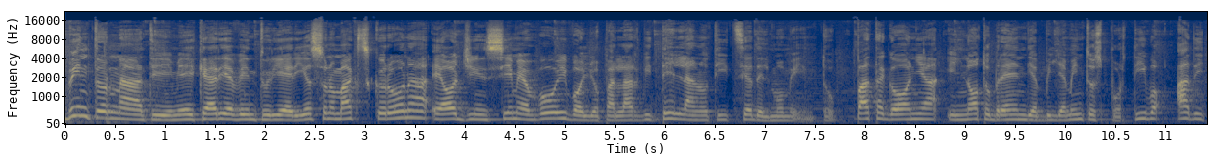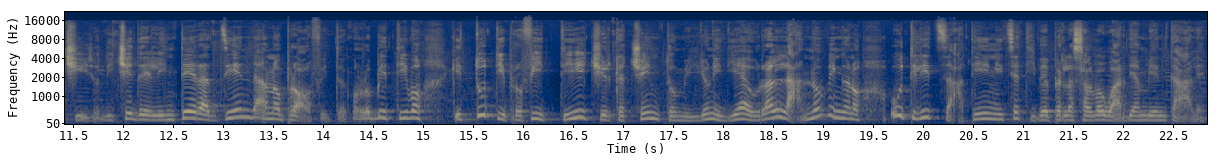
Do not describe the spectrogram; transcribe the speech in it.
Bentornati miei cari avventurieri, io sono Max Corona e oggi insieme a voi voglio parlarvi della notizia del momento. Patagonia, il noto brand di abbigliamento sportivo, ha deciso di cedere l'intera azienda a no profit con l'obiettivo che tutti i profitti, circa 100 milioni di euro all'anno, vengano utilizzati in iniziative per la salvaguardia ambientale.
